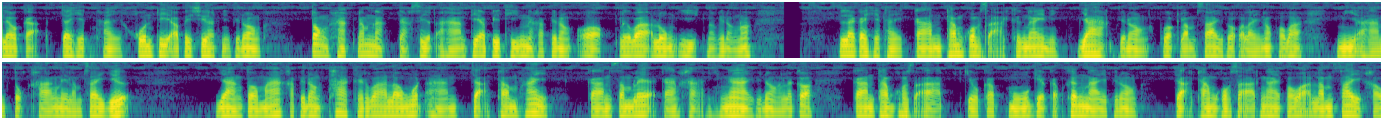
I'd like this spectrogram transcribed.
แล้วก็จะเห็ดให้คนที่เอาไปเชือดนี่พี่น้องต้องหักน้ำหนักจากเศษอาหารที่เอาไปทิ้งนะครับพี่น้องออกหรือว่าลงอีกเนาะพี่น้องเนาะและก็เห็ดให้การทำความสะอาดเครื่องในนี่ยากพี่น้องพวกลำไส้พวกอะไรเนาะเพราะว่ามีอาหารตกค้างในลำไส้เยอะ อย่างต่อมาครับพี่น้องถ้าเกิดว่าเรางดอาหารจะทำให้การซ้ำและการขาดง่ายพี่น้อง แล้วก็ การทำความสะอาดเกี่ยวกับหมูเกี่ยวกับเครื่องในพี่น้อง จะทำความสะอาดง่ายเพราะว่าลำไส้เขา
